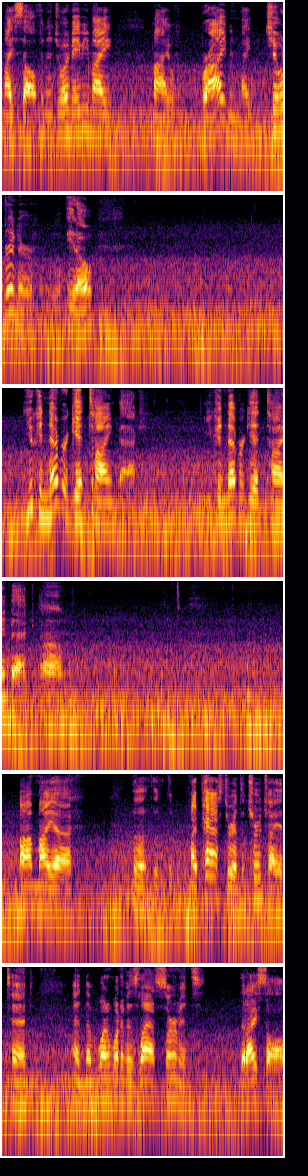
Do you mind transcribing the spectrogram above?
myself and enjoy maybe my my bride and my children or you know you can never get time back. You can never get time back um, on my uh, the, the, the, my pastor at the church I attend, and the one one of his last sermons that I saw,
